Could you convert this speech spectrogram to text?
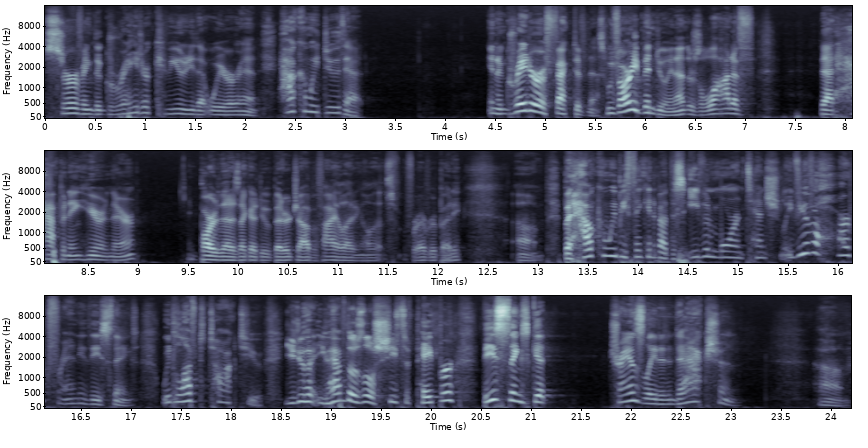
serving the greater community that we are in. How can we do that? In a greater effectiveness. We've already been doing that. There's a lot of that happening here and there. And part of that is I got to do a better job of highlighting all that for everybody. Um, but how can we be thinking about this even more intentionally? If you have a heart for any of these things, we'd love to talk to you. You do. You have those little sheets of paper. These things get translated into action. Um,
